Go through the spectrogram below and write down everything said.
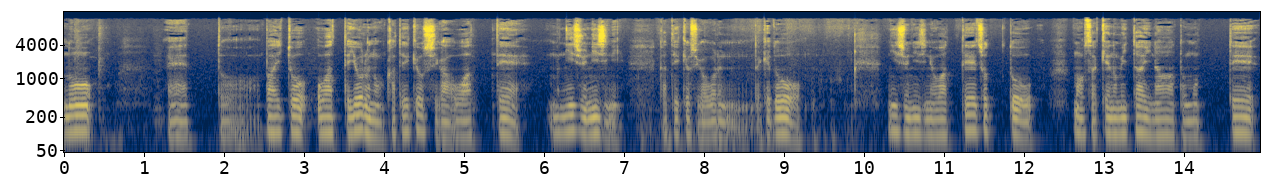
のえー、っとバイト終わって夜の家庭教師が終わってま22時に家庭教師が終わるんだけど22時に終わってちょっとまあ、お酒飲みたいなと思って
